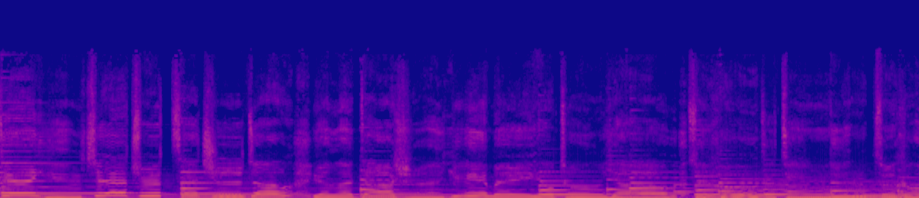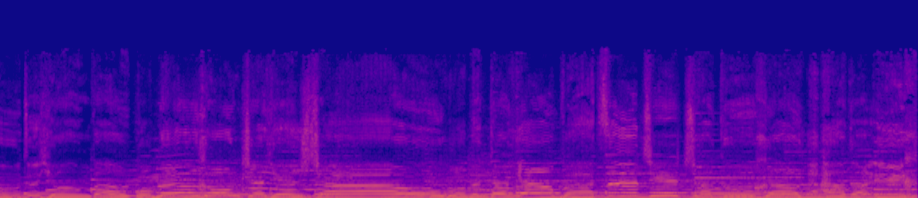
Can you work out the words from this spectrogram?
电影结局才知道，原来大人已没有童谣。最后的叮咛，最后的拥抱，我们红着眼笑，我们都要把自己照顾好，好到以后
